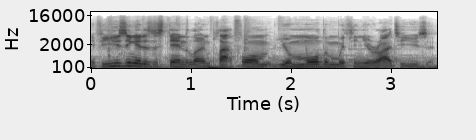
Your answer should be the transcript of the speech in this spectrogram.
If you're using it as a standalone platform, you're more than within your right to use it.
